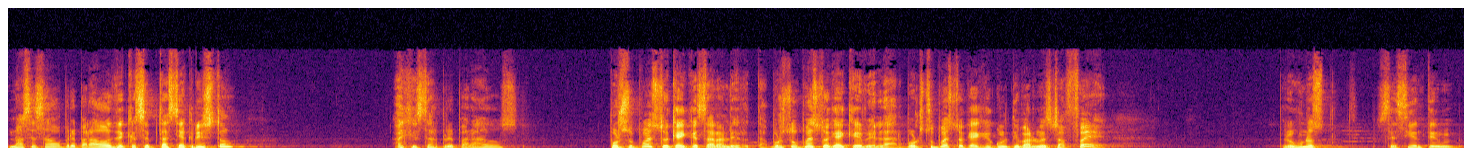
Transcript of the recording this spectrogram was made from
¿No has estado preparado desde que aceptaste a Cristo? Hay que estar preparados. Por supuesto que hay que estar alerta, por supuesto que hay que velar, por supuesto que hay que cultivar nuestra fe. Pero unos se sienten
